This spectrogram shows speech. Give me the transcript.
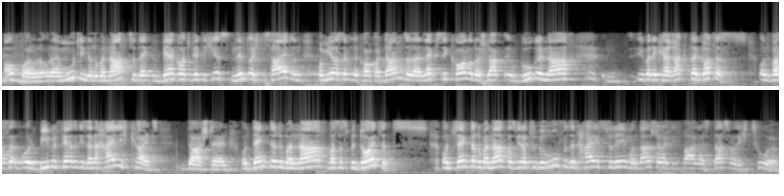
auffordern oder, oder ermutigen, darüber nachzudenken, wer Gott wirklich ist. Nehmt euch Zeit und von mir aus nehmt eine Konkordanz oder ein Lexikon oder schlagt in Google nach über den Charakter Gottes und, was, und Bibelverse, die seine Heiligkeit darstellen. Und denkt darüber nach, was es bedeutet. Und denkt darüber nach, dass wir dazu berufen sind, heilig zu leben. Und dann stellt euch die Frage, ist das, was ich tue,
